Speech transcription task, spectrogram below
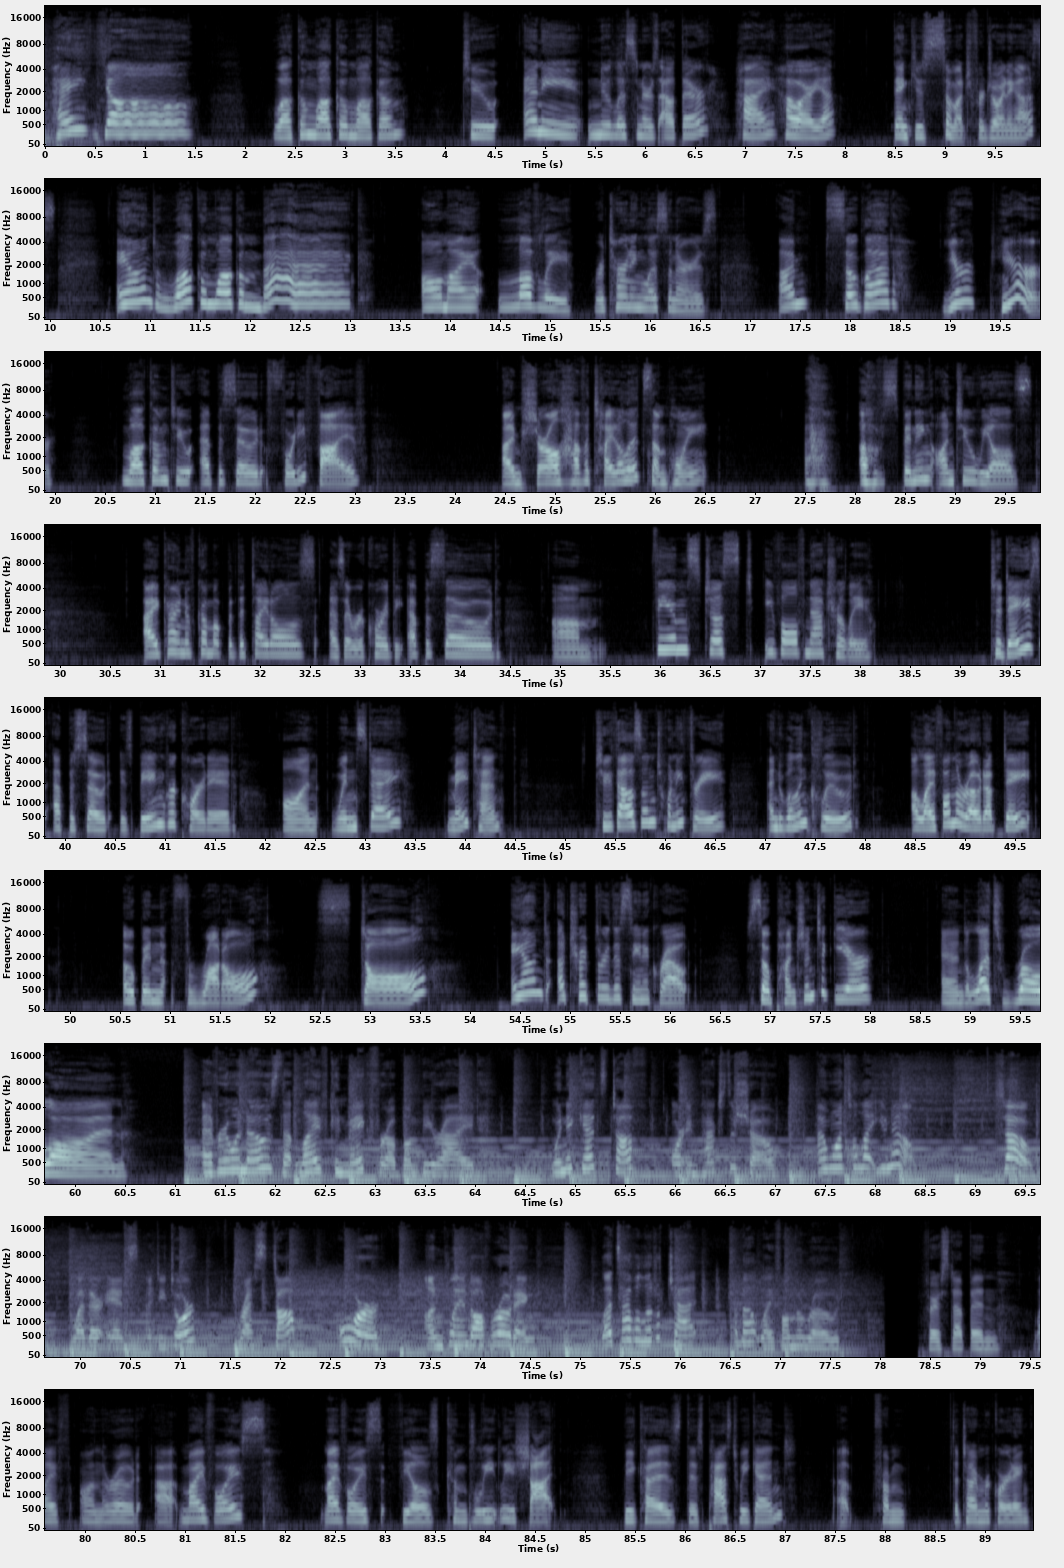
Hey, y'all! Welcome, welcome, welcome to any new listeners out there. Hi, how are ya? Thank you so much for joining us. And welcome, welcome back, all my lovely returning listeners. I'm so glad you're here. Welcome to episode 45. I'm sure I'll have a title at some point of Spinning on Two Wheels. I kind of come up with the titles as I record the episode. Um, themes just evolve naturally. Today's episode is being recorded on Wednesday, May 10th, 2023, and will include a Life on the Road update, open throttle, stall, and a trip through the scenic route. So punch into gear and let's roll on! Everyone knows that life can make for a bumpy ride. When it gets tough or impacts the show, I want to let you know. So, whether it's a detour, rest stop, or unplanned off roading, let's have a little chat about life on the road. First up in life on the road, uh, my voice, my voice feels completely shot because this past weekend, uh, from the time recording,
